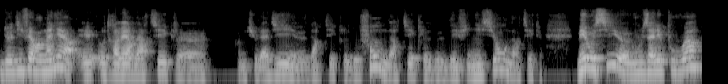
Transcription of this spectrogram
de différentes manières, au travers d'articles euh, comme tu l'as dit, euh, d'articles de fond, d'articles de définition, d'articles. Mais aussi, euh, vous allez pouvoir,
